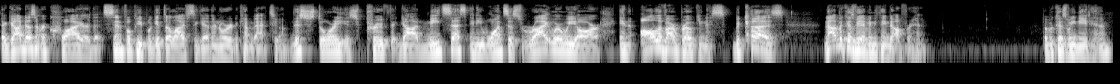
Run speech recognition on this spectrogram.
That God doesn't require that sinful people get their lives together in order to come back to Him. This story is proof that God meets us and He wants us right where we are in all of our brokenness because, not because we have anything to offer Him, but because we need Him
